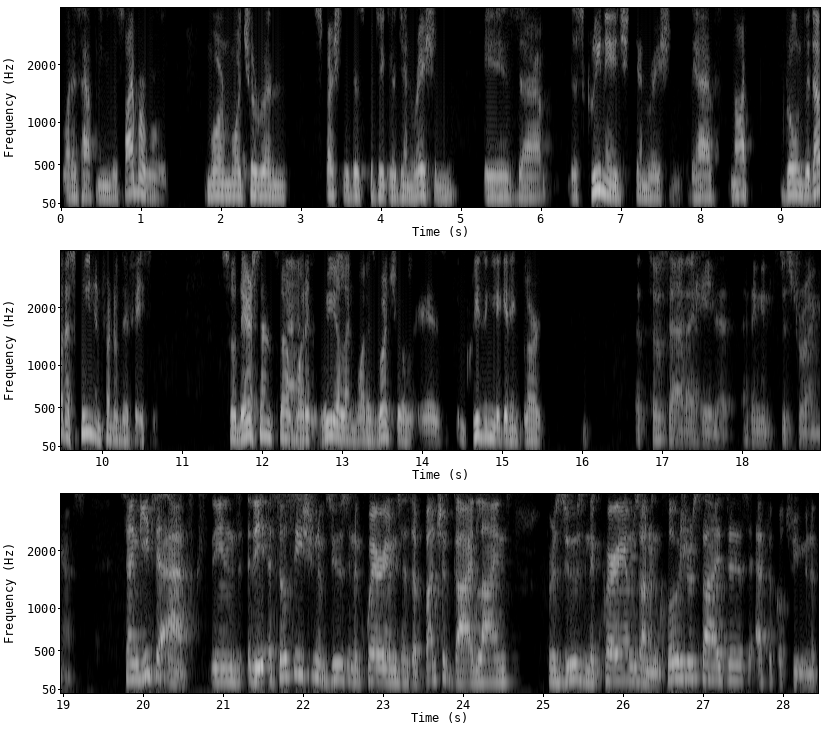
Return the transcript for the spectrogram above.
what is happening in the cyber world. More and more children, especially this particular generation, is uh, the screen age generation. They have not grown without a screen in front of their faces. So their sense of what is real and what is virtual is increasingly getting blurred. That's so sad. I hate it. I think it's destroying us. Sangita asks, the, the Association of Zoos and Aquariums has a bunch of guidelines for zoos and aquariums on enclosure sizes, ethical treatment of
